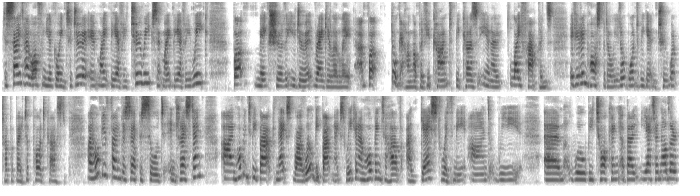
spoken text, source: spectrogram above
decide how often you're going to do it. It might be every two weeks, it might be every week, but make sure that you do it regularly. Uh, but don't get hung up if you can't because, you know, life happens. If you're in hospital, you don't want to be getting too worked up about a podcast. I hope you found this episode interesting. I'm hoping to be back next, well, I will be back next week and I'm hoping to have a guest with me and we um, will be talking about yet another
